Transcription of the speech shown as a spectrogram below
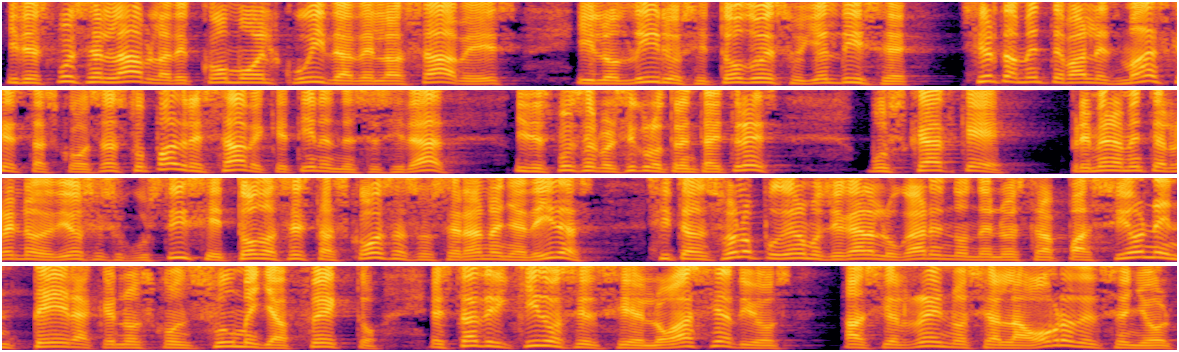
Y después él habla de cómo él cuida de las aves y los lirios y todo eso. Y él dice, ciertamente vales más que estas cosas, tu padre sabe que tienes necesidad. Y después el versículo 33, Buscad que, primeramente, el reino de Dios y su justicia, y todas estas cosas os serán añadidas. Si tan solo pudiéramos llegar al lugar en donde nuestra pasión entera que nos consume y afecto está dirigido hacia el cielo, hacia Dios, hacia el reino, hacia la obra del Señor,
